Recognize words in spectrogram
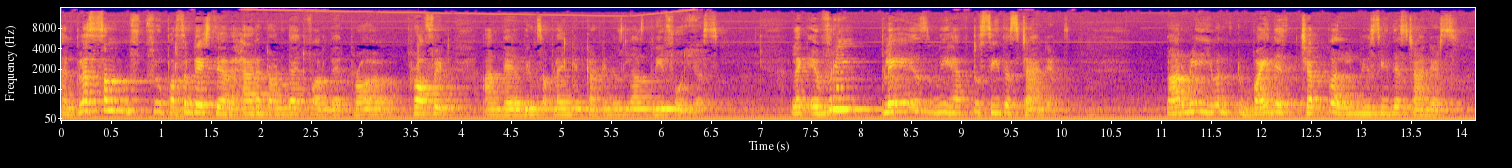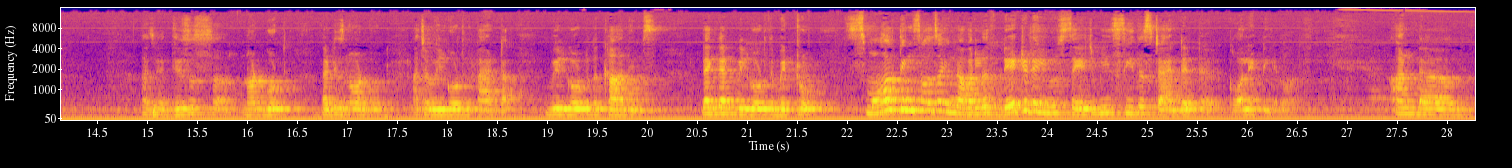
And plus some few percentage they have had it on that for their pro- profit and they have been supplying it continuously last three four years. Like every place we have to see the standards. Normally even to buy the chapel we see the standards. I say this is uh, not good. That is not good. Achha, we'll go to the bata we'll go to the khadims like that we'll go to the metro. Small things also in our life day-to-day usage we see the standard quality and all. And um,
